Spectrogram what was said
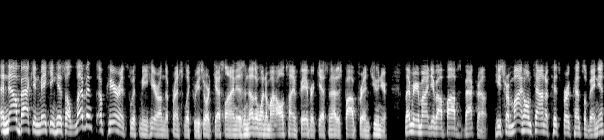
And now back in making his 11th appearance with me here on the French Lick Resort guest line is another one of my all-time favorite guests, and that is Bob Friend Jr. Let me remind you about Bob's background. He's from my hometown of Pittsburgh, Pennsylvania.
